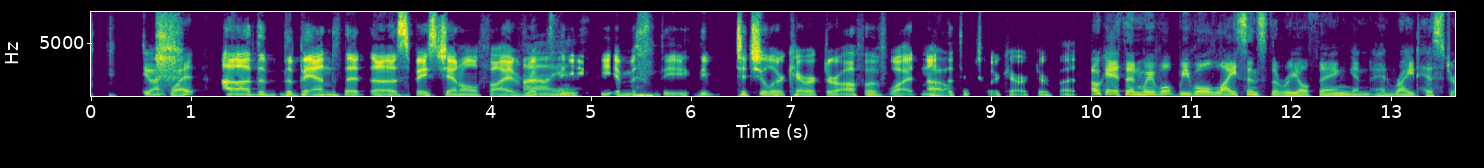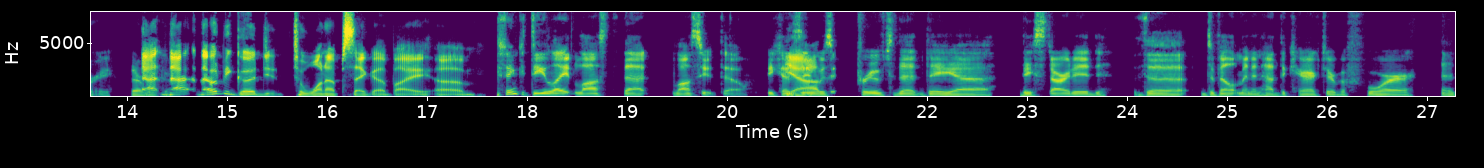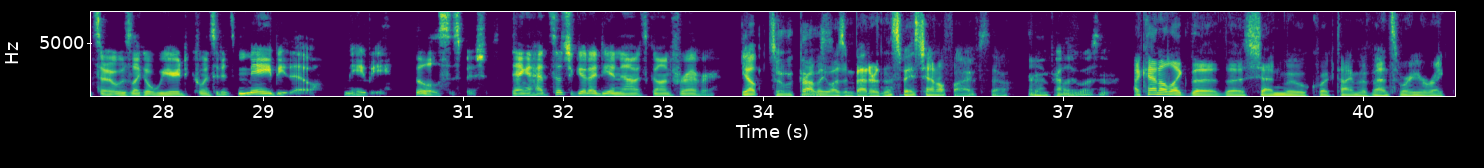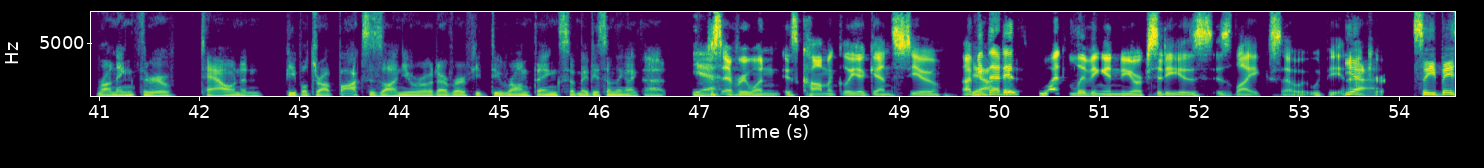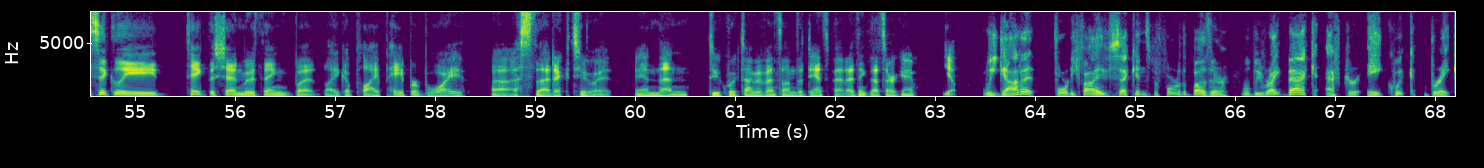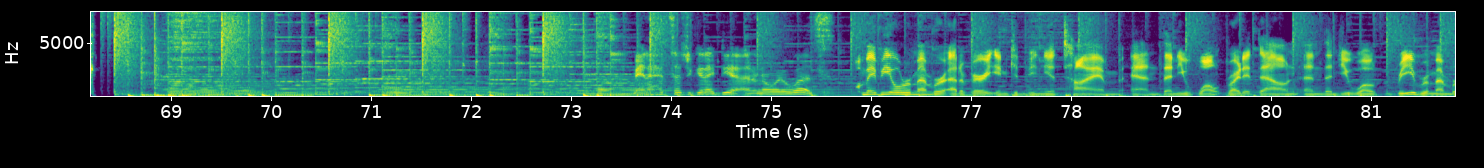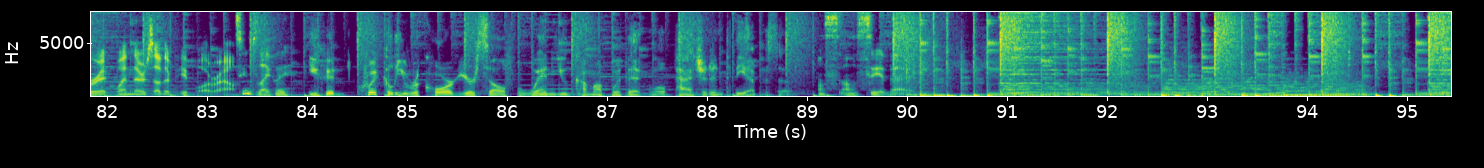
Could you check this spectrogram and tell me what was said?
Do I? What? uh the the band that uh space channel 5 ripped Ah, the, the the the titular character off of what not Oh. the titular character but Okay, then we will we will license the real thing and and write history. There that that that would be good to one up sega by um I think Deee-Lite lost that lawsuit though, because Yeah. it was proved that they uh, they started the development and had the character before, and so it was like a weird coincidence. Maybe though, maybe Still a little suspicious. Dang, I had such a good idea. Now it's gone forever. So it Probably goes. wasn't better than Space Channel 5. So it probably wasn't. I kind of like the the Shenmue QuickTime events where you're like running through town and people drop boxes on you or whatever if you do wrong things. So maybe something like that. Yeah. Just everyone is comically against you. I mean, Yeah, that is what living in New York City is is like. So it would be Yeah. inaccurate. So you basically take the Shenmue thing, but like apply Paperboy uh, aesthetic to it, and then do QuickTime events on the dance pad. I think that's our game. We got it. 45 seconds before the buzzer. We'll be right back after a quick break. Man, I had such a good idea. I don't know what it was. Well, maybe you'll remember at a very inconvenient time, and then you won't write it down, and then you won't re-remember it when there's other people around. Seems likely. You could quickly record yourself when you come up with it. And we'll patch it into the episode. I'll, s- I'll see about it.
